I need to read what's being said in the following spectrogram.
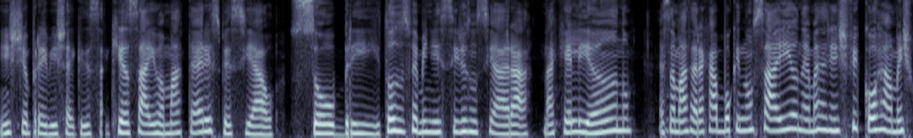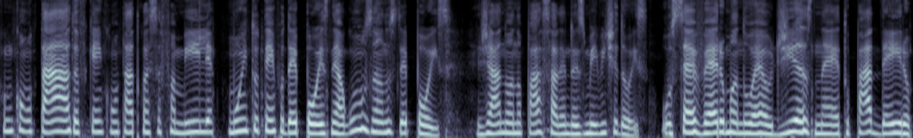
A gente tinha previsto aí que, que ia sair uma matéria especial sobre todos os feminicídios no Ceará naquele ano. Essa matéria acabou que não saiu, né? Mas a gente ficou realmente com contato. Eu fiquei em contato com essa família muito tempo depois, né? Alguns anos depois já no ano passado, em 2022. O Severo Manuel Dias Neto, padeiro,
